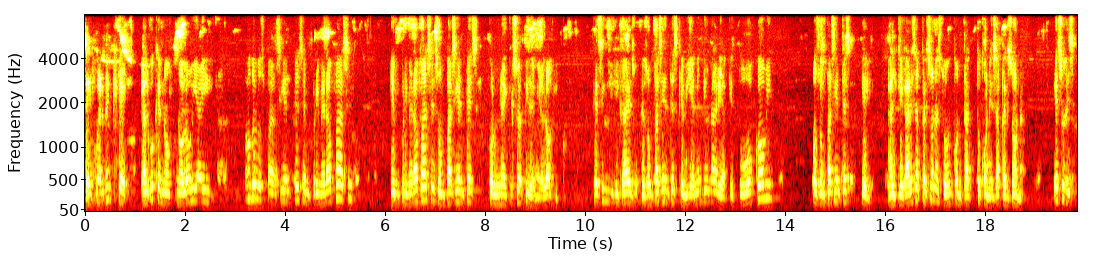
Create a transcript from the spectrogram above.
Recuerden que algo que no, no lo vi ahí, todos los pacientes en primera fase, en primera fase son pacientes con nexo epidemiológico. ¿Qué significa eso? Que son pacientes que vienen de un área que tuvo COVID o son pacientes que al llegar esa persona estuvo en contacto con esa persona. Eso es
